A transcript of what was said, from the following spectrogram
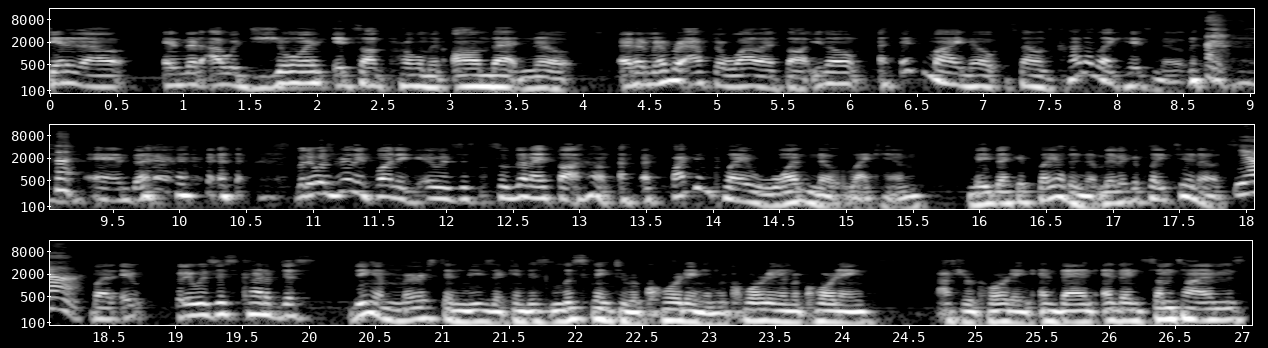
get it out, and then I would join Itzhak Perlman on that note. And I remember after a while, I thought, you know, I think my note sounds kind of like his note. and, but it was really funny. It was just, so then I thought, huh, if, if I can play one note like him, maybe I could play other note. Maybe I could play two notes. Yeah. But it, but it was just kind of just being immersed in music and just listening to recording and recording and recording after recording. And then, and then sometimes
